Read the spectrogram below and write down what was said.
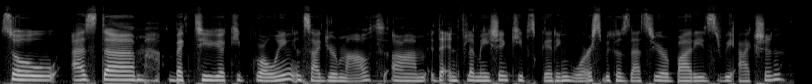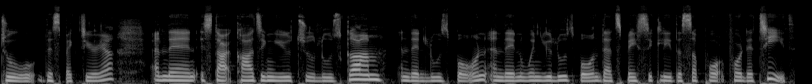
So as the bacteria keep growing inside your mouth, um, the inflammation keeps getting worse because that's your body's reaction to this bacteria, and then it start causing you to lose gum and then lose bone, and then when you lose bone, that's basically the support for the teeth.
